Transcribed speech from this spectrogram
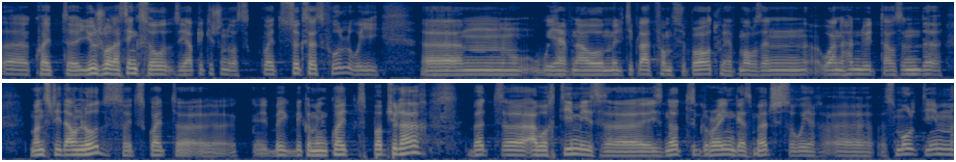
uh, quite uh, usual, I think. So the application was quite successful. We um, we have now multi-platform support. We have more than 100,000 uh, monthly downloads, so it's quite uh, becoming quite popular. But uh, our team is is not growing as much, so we're a small team,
